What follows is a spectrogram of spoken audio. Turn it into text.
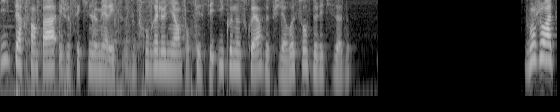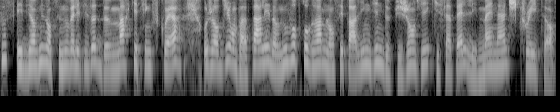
hyper sympa et je sais qu'il le mérite. Vous trouverez le lien pour tester Iconosquare depuis les ressources de l'épisode. Bonjour à tous et bienvenue dans ce nouvel épisode de Marketing Square. Aujourd'hui, on va parler d'un nouveau programme lancé par LinkedIn depuis janvier qui s'appelle les Manage Creators.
